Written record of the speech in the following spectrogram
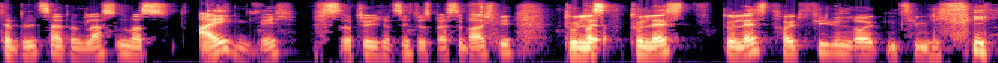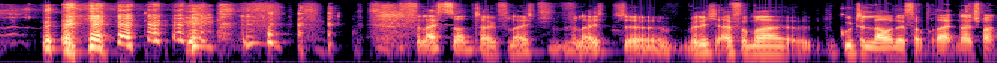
der Bildzeitung lassen, was eigentlich, das ist natürlich jetzt nicht das beste Beispiel, du, was- lä du, lässt, du lässt heute vielen Leuten ziemlich viel. vielleicht Sonntag, vielleicht, vielleicht äh, will ich einfach mal gute Laune verbreiten, nein.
